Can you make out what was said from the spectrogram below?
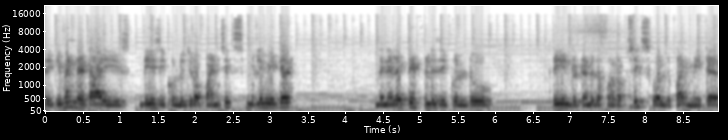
The given data is d is equal to 0.6 millimeter. Then electric field is equal to 3 into 10 to the power of 6 volt per meter.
